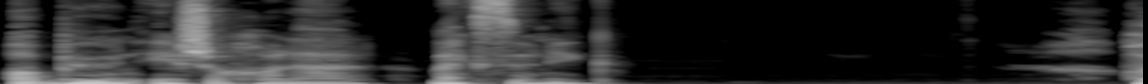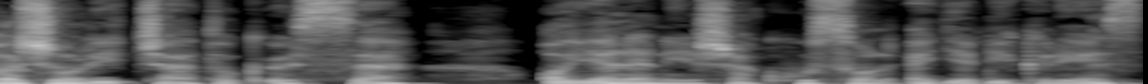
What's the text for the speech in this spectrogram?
a bűn és a halál megszűnik. Hasonlítsátok össze a jelenések 21. rész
